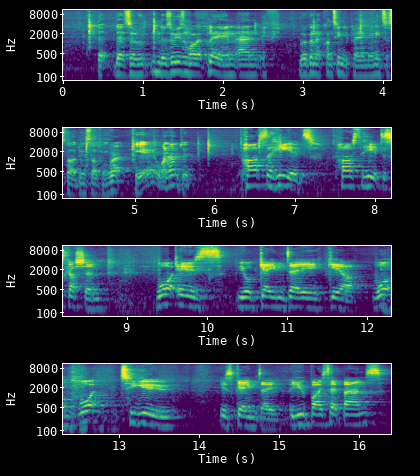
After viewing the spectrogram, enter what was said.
that there's a there's a reason why we're playing, and if we're going to continue playing, they need to start doing something right. Yeah, 100. Past the heated, past the heated discussion, what is your game day gear? What what to you is game day? Are you bicep bands?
